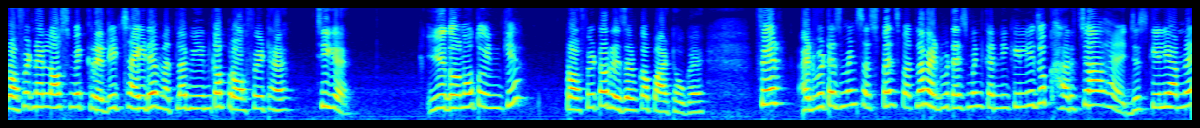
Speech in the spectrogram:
प्रॉफिट एंड लॉस में क्रेडिट साइड है मतलब ये इनका प्रॉफिट है, ठीक है? ये दोनों तो इनके प्रॉफिट और रिज़र्व का पार्ट हो गए। फिर एडवर्टाइजमेंट सस्पेंस मतलब एडवर्टाइजमेंट करने के लिए जो खर्चा है, जिसके लिए हमने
